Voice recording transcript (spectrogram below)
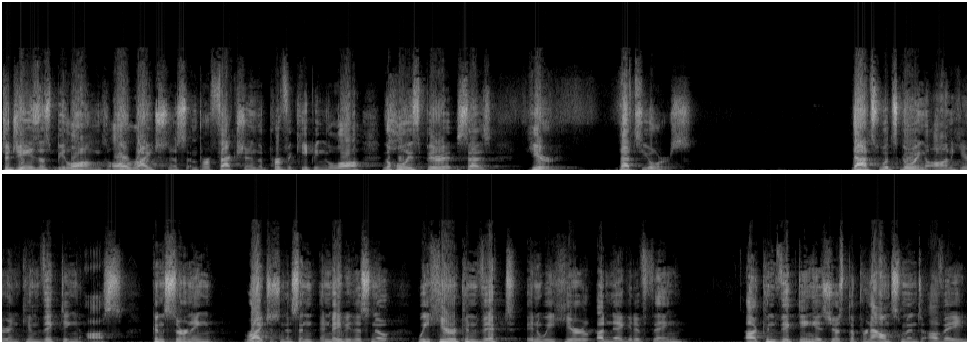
To Jesus belongs all righteousness and perfection and the perfect keeping of the law. And the Holy Spirit says, Here, that's yours. That's what's going on here in convicting us concerning righteousness. And, and maybe this note we hear convict and we hear a negative thing. Uh, convicting is just the pronouncement of a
